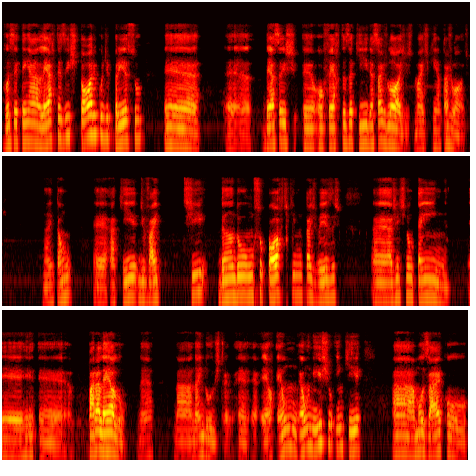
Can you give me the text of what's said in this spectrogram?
você tem alertas histórico de preço é, é, dessas é, ofertas aqui, dessas lojas, mais de 500 lojas. Né? Então, é, aqui vai te dando um suporte que muitas vezes é, a gente não tem é, paralelo, né? na, na indústria. É, é, é, um, é um nicho em que a Mosaico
